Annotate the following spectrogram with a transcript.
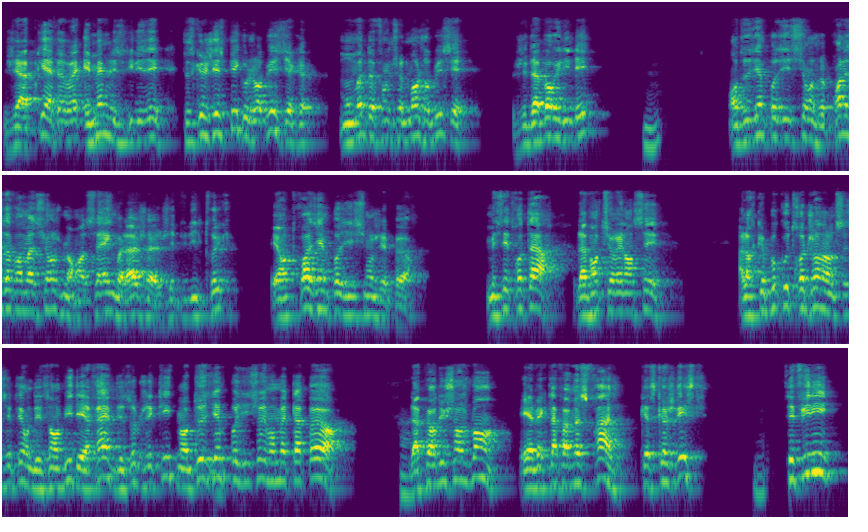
J'ai appris à vivre avec et même les utiliser. C'est ce que j'explique aujourd'hui, c'est-à-dire que mon mode de fonctionnement aujourd'hui, c'est j'ai d'abord une idée. Mmh. En deuxième position, je prends les informations, je me renseigne, voilà, j'étudie le truc. Et en troisième position, j'ai peur. Mais c'est trop tard. L'aventure est lancée. Alors que beaucoup trop de gens dans notre société ont des envies, des rêves, des objectifs, mais en deuxième position, ils vont mettre la peur la peur du changement. Et avec la fameuse phrase, qu'est-ce que je risque? C'est fini.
